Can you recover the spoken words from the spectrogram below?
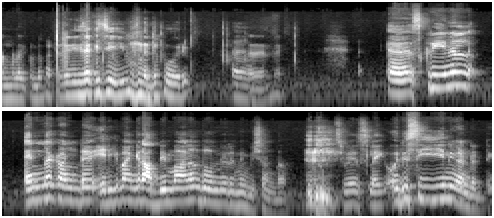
നമ്മളെ കൊണ്ട് പറ്റുന്ന രീതിയിലൊക്കെ ചെയ്യും. എന്നിട്ട് പോരും. സ്ക്രീനിൽ എന്നെ കണ്ട് എനിക്ക് ഭയങ്കര അഭിമാനം തോന്നിയ ഒരു നിമിഷം ഉണ്ടോ? ലൈക്ക് ഒരു സീന് കണ്ടിട്ട്.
